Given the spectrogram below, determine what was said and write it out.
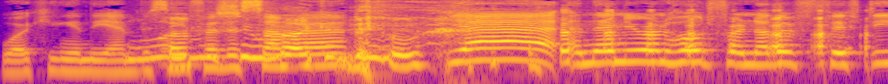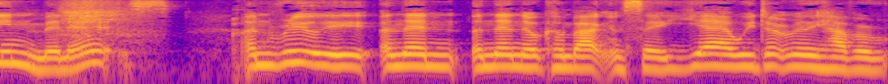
working in the embassy me for the summer. I can do. yeah, and then you're on hold for another 15 minutes. And really, and then and then they'll come back and say, yeah, we don't really have a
